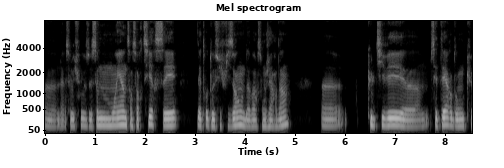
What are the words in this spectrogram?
Euh, la seule chose, le seul moyen de s'en sortir, c'est d'être autosuffisant, d'avoir son jardin, cultiver ses terres, donc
